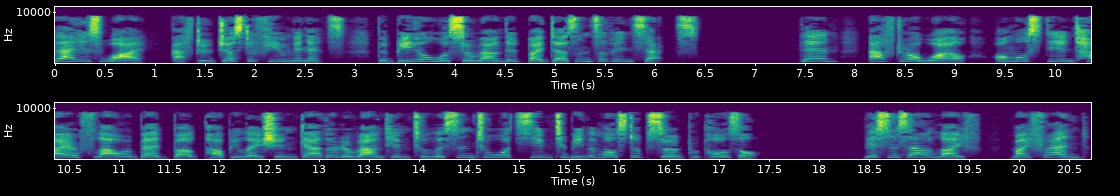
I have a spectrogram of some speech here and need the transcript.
That is why, after just a few minutes, the beetle was surrounded by dozens of insects. Then, after a while, almost the entire flower bed bug population gathered around him to listen to what seemed to be the most absurd proposal. This is our life, my friend.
